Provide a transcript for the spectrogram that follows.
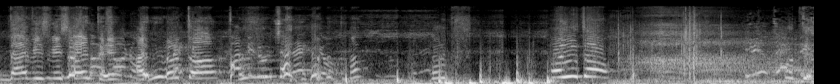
Davis, mi senti? sono? Aiuto! Vecchio, fammi luce, vecchio! Aiuto! Oddio!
